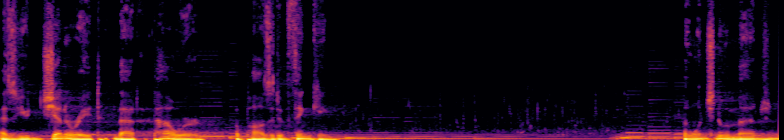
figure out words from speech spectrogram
as you generate that power of positive thinking. I want you to imagine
